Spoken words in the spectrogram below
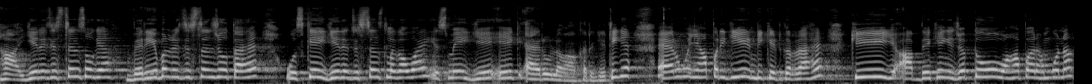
हाँ ये रेजिस्टेंस हो गया। वेरिएबल रेजिस्टेंस जो होता है, उसके ये रेजिस्टेंस लगा हुआ है, इसमें ये एक एरो लगा करके, ठीक है? एरो यहाँ पर ये इंडिकेट कर रहा है कि आप देखेंगे, जब तो वहाँ पर हमको ना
